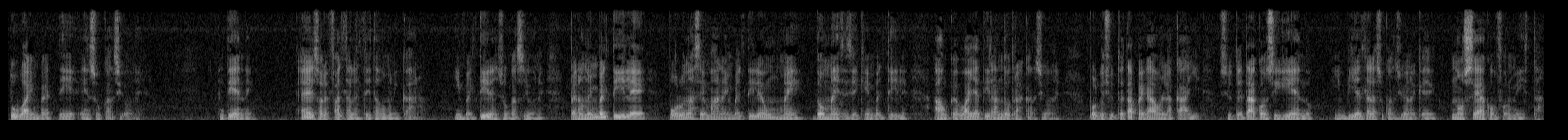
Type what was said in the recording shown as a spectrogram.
tú vas a invertir en sus canciones. ¿Entienden? Eso le falta al artista dominicano. Invertir en sus canciones. Pero no invertirle por una semana, invertirle un mes, dos meses si hay que invertirle, aunque vaya tirando otras canciones. Porque si usted está pegado en la calle, si usted está consiguiendo, inviértale a sus canciones, que no sea conformista.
